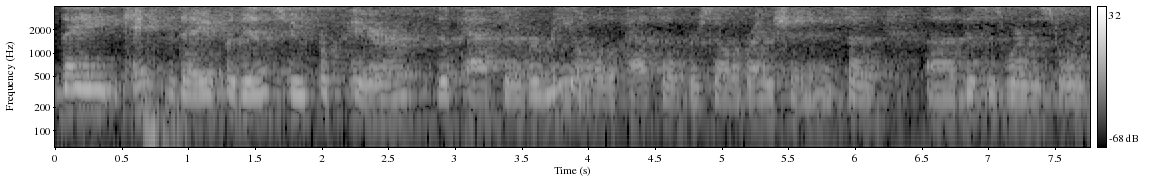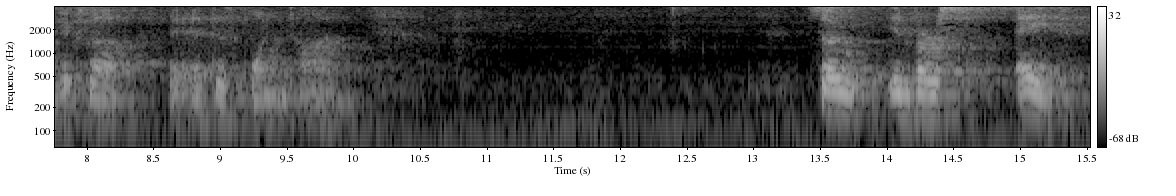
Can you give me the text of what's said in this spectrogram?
they came to the day for them to prepare the Passover meal or the Passover celebration. And so uh, this is where the story picks up at this point in time. So in verse 8,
